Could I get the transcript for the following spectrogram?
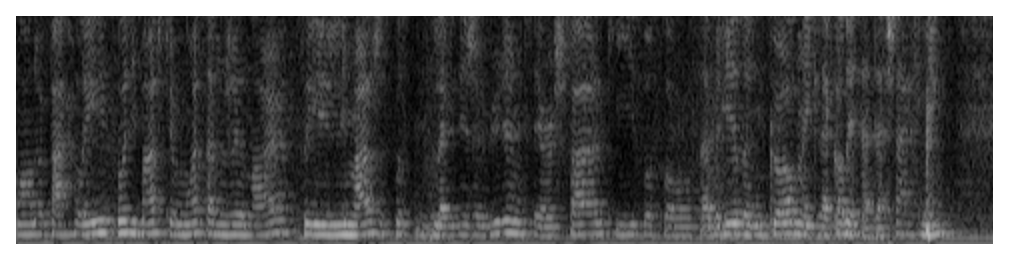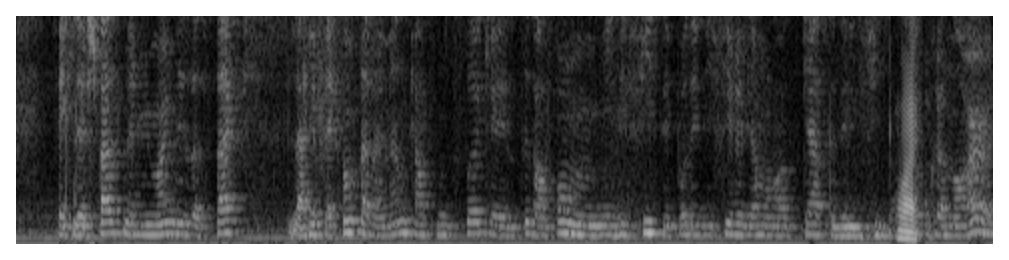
on en a parlé, tu vois, l'image que moi, ça me génère, c'est l'image, je sais pas si vous l'avez déjà vu, là, mais c'est un cheval qui sur son, sa bride d'une corde, mais que la corde est attachée à rien. Fait que le cheval se met lui-même des obstacles, puis la réflexion que ça m'amène quand tu me dis ça, que, tu sais, dans le fond, mes défis, c'est pas des défis reliés à mon handicap, c'est des défis d'entrepreneur.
